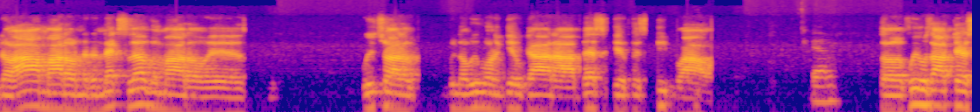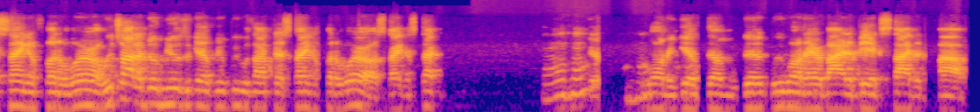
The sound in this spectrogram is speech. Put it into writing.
you know, our motto, the next level motto is we try to, you know, we want to give God our best to give His people our. Yeah. So if we was out there singing for the world, we try to do music if we, was out there singing for the world, singing 2nd mm-hmm. you know, mm-hmm. We want to give them good. We want everybody to be excited about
